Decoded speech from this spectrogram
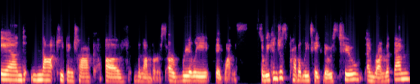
and not keeping track of the numbers are really big ones. So we can just probably take those two and run with them.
